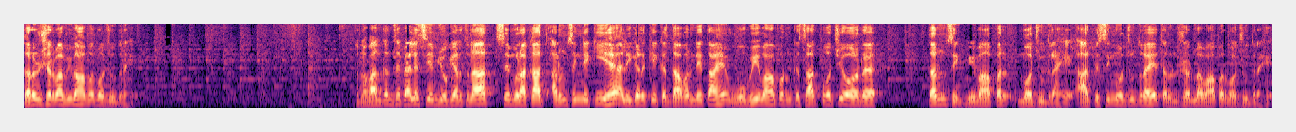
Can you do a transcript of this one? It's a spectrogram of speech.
तरुण शर्मा भी वहाँ पर मौजूद रहे। तो नामांकन से पहले सीएम योगी आदित्यनाथ से मुलाकात अरुण सिंह ने की है। अलीगढ़ के कद्दावर नेता हैं, वो भी वहाँ पर उनके साथ पहुँचे और तरुण सिंह भी वहाँ पर मौजूद रहे। आरपी सिंह मौजूद रहे, तरुण शर्मा वहाँ पर मौजूद रहे।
